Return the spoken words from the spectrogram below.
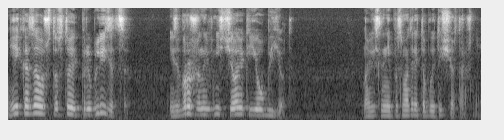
Ей казалось, что стоит приблизиться, и сброшенный вниз человек ее убьет. Но если не посмотреть, то будет еще страшнее.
